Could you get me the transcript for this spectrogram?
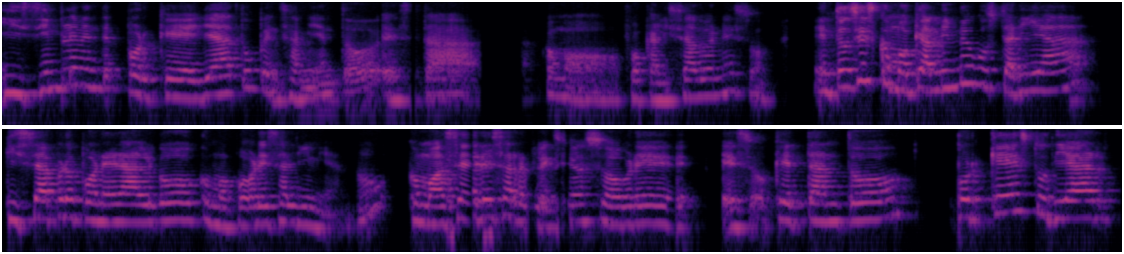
y simplemente porque ya tu pensamiento está como focalizado en eso. Entonces, como que a mí me gustaría quizá proponer algo como por esa línea, ¿no? Como hacer esa reflexión sobre eso, qué tanto, ¿por qué estudiar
